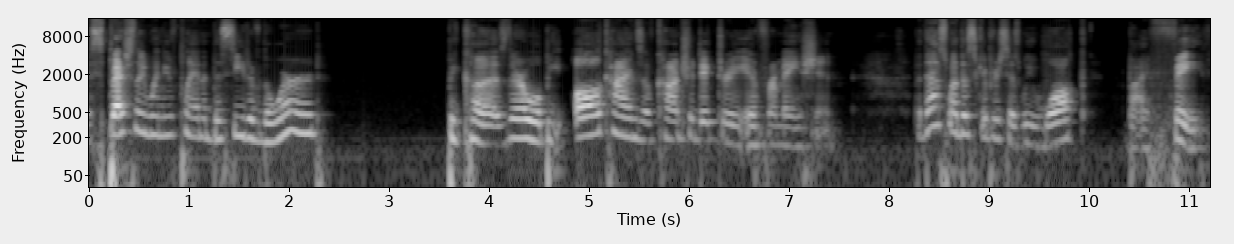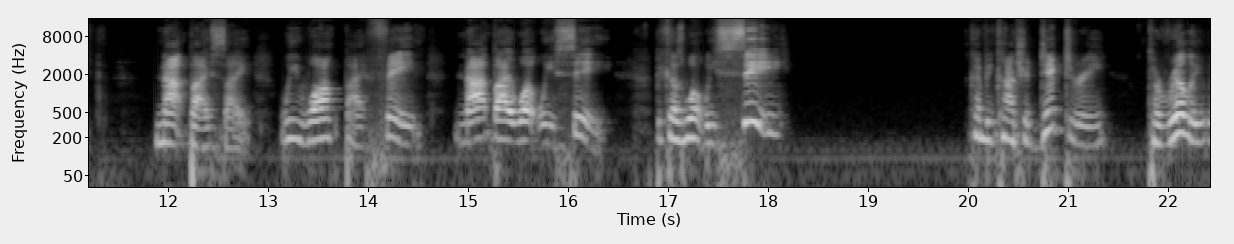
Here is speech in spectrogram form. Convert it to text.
especially when you've planted the seed of the word, because there will be all kinds of contradictory information. But that's why the scripture says we walk by faith, not by sight. We walk by faith, not by what we see. Because what we see can be contradictory to really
